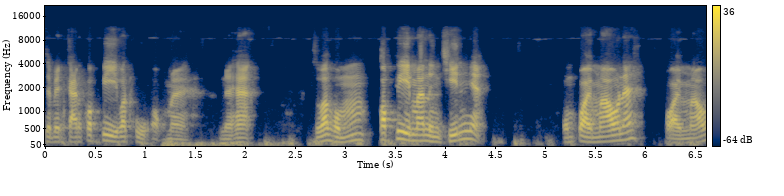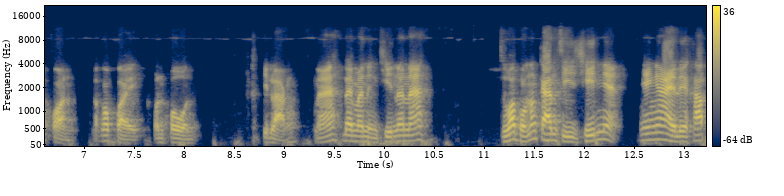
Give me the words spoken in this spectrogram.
จะเป็นการ copy วัตถุออกมานะฮะสมมติว่าผม copy มาหนึ่งชิ้นเนี่ย ผมปล่อยเมาส์นะ ปล่อยเมาส์ก่อน แล้วก็ปล่อยคอนโทรลทีหลังนะ ได้มาหนึ่งชิ้นแล้วนะ สมมติว่าผมต้องการสี่ชิ้นเนี่ยง่าย ๆเลยครับ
